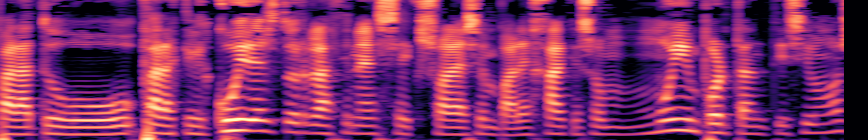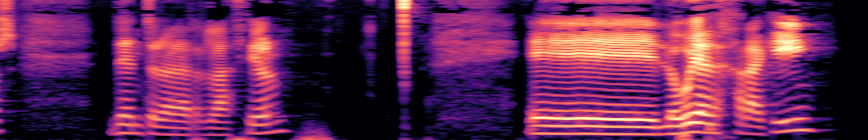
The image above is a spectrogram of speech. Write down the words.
para, tu, para que cuides tus relaciones sexuales en pareja, que son muy importantísimos dentro de la relación, eh, lo voy a dejar aquí.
